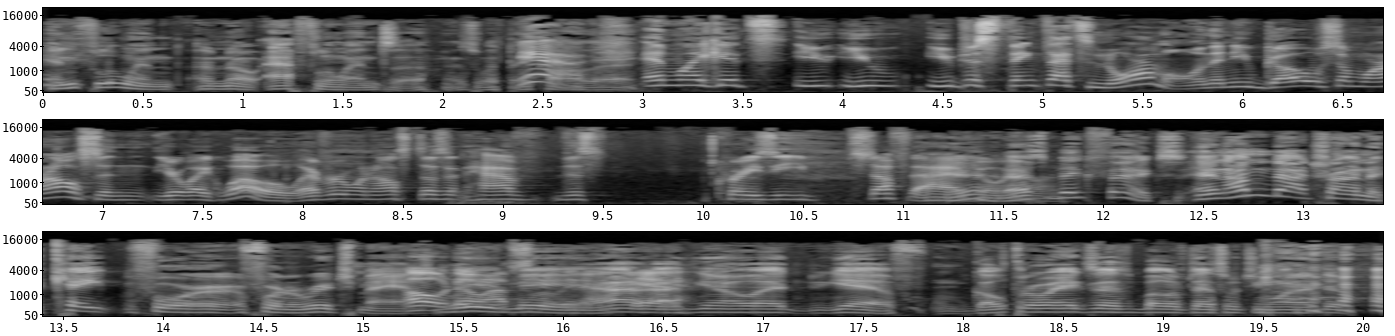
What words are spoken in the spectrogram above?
Influen uh, no, affluenza is what they Yeah, call that. and like it's you you you just think that's normal, and then you go somewhere else, and you're like, whoa, everyone else doesn't have this crazy stuff that I had Yeah, going that's on. That's big facts, and I'm not trying to cape for for the rich man. Oh, no, absolutely me. not. I, I, you know what? Yeah, f- go throw eggs at his boat if that's what you want to do.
